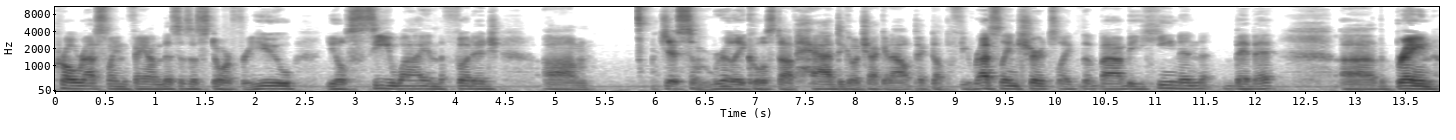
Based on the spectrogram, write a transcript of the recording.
pro wrestling fan, this is a store for you. You'll see why in the footage. Um, just some really cool stuff. Had to go check it out. Picked up a few wrestling shirts like the Bobby Heenan Bebe. Uh, the Brain,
